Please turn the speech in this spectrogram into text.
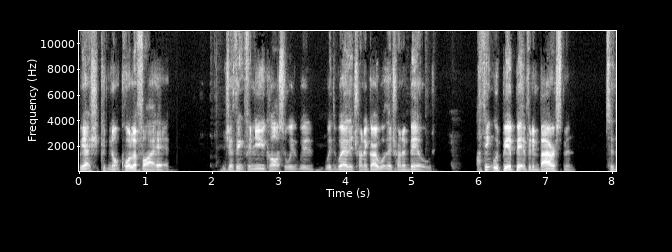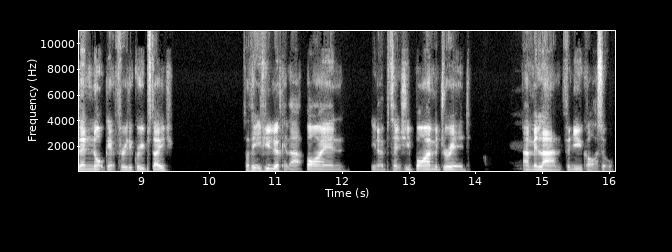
we actually could not qualify here. Which I think for Newcastle, with, with, with where they're trying to go, what they're trying to build, I think would be a bit of an embarrassment to then not get through the group stage. So I think if you look at that, Bayern, you know, potentially Bayern Madrid and Milan for Newcastle,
